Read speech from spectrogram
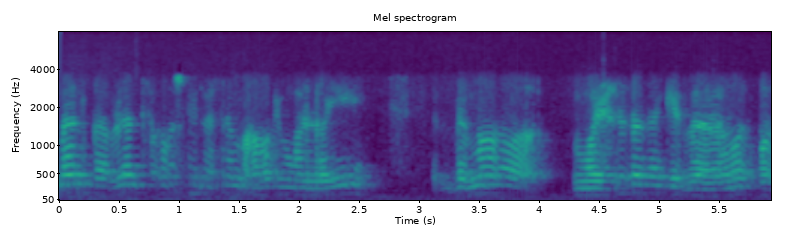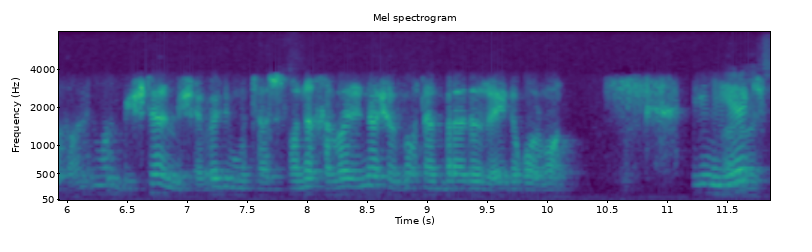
من قبلا تماس گرفتم آقای ملایی به ما مجده دادن که برنامه ما بیشتر میشه ولی متاسفانه خبری نشد. گفتن بعد از عید قربان. این یک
